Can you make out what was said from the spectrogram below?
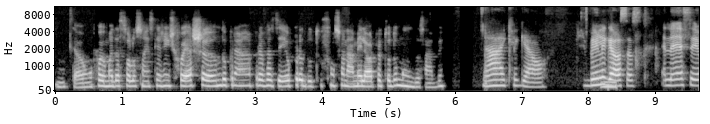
Então, foi uma das soluções que a gente foi achando para fazer o produto funcionar melhor para todo mundo, sabe? Ai, que legal. Bem legal hum. essas, né? Você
